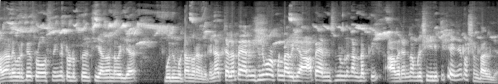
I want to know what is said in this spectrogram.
അതാണ് ഇവർക്ക് ക്ലോസിങ് ഇട്ട് കൊടുത്ത് ചെയ്യാൻ വലിയ ബുദ്ധിമുട്ടാന്ന് പറയുന്നത്. പിന്നെ ചില പേരൻസിന് കുഴപ്പമുണ്ടാവില്ല. ആ പേരൻസിന് നമ്മൾ കണ്ടെത്തി അവരെ നമ്മൾ ശീലിപ്പിച്ച് കഴിഞ്ഞാൽ പ്രശ്നം ഉണ്ടാവില്ല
